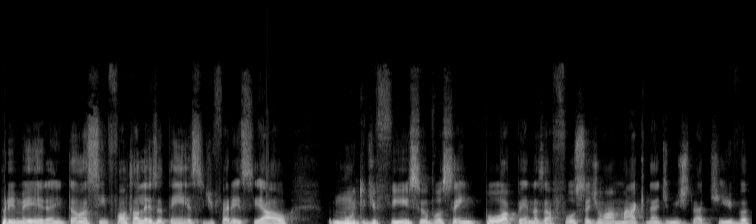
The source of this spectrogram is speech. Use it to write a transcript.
primeira. Então, assim, Fortaleza tem esse diferencial. Muito difícil você impor apenas a força de uma máquina administrativa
